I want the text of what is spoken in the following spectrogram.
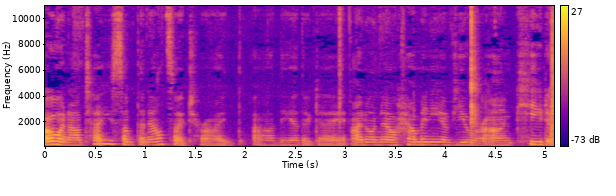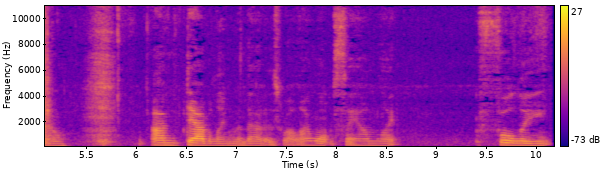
Oh, and I'll tell you something else I tried uh, the other day. I don't know how many of you are on keto. I'm dabbling with that as well. I won't say I'm like fully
